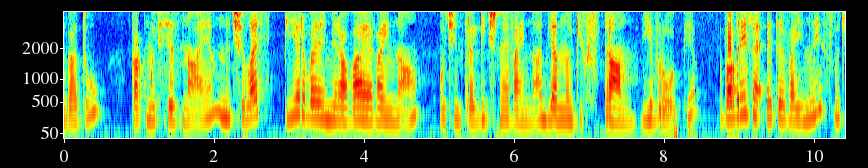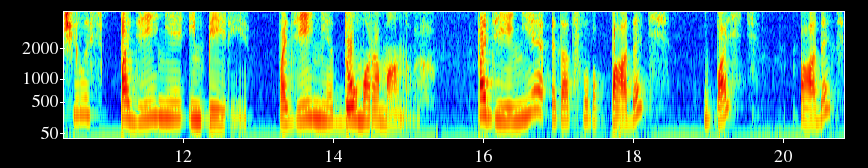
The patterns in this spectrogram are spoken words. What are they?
году, как мы все знаем, началась Первая мировая война, очень трагичная война для многих стран в Европе. Во время этой войны случилось падение империи, падение дома Романовых. Падение – это от слова «падать», «упасть», «падать».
